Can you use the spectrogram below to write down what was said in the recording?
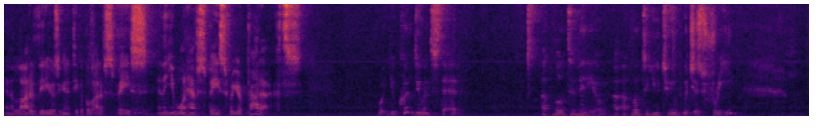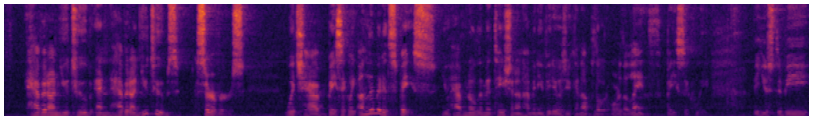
And a lot of videos are going to take up a lot of space, and then you won't have space for your products. What you could do instead, upload to video, uh, upload to YouTube, which is free, have it on YouTube, and have it on YouTube's servers, which have basically unlimited space. You have no limitation on how many videos you can upload, or the length, basically. It used to be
